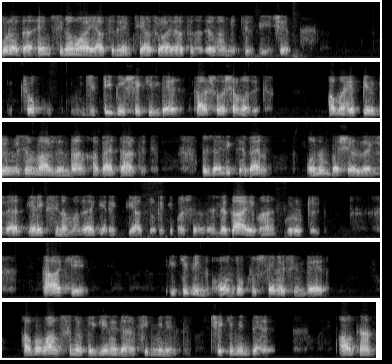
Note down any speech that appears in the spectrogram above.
burada hem sinema hayatını hem tiyatro hayatını devam ettirdiği için çok ciddi bir şekilde karşılaşamadık. Ama hep birbirimizin varlığından haberdardık. Özellikle ben onun başarılarıyla gerek sinemada gerek tiyatrodaki başarılarıyla daima gurur duydum. Ta ki 2019 senesinde Hababam Sınıfı Yeniden filminin çekiminde Altan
